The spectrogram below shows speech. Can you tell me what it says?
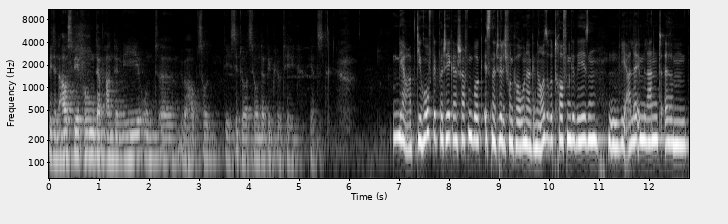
mit den Auswirkungen der Pandemie und äh, überhaupt so die Situation der Bibliothek jetzt? Ja, die Hofbibliothek Aschaffenburg ist natürlich von Corona genauso betroffen gewesen wie alle im Land. Ähm,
